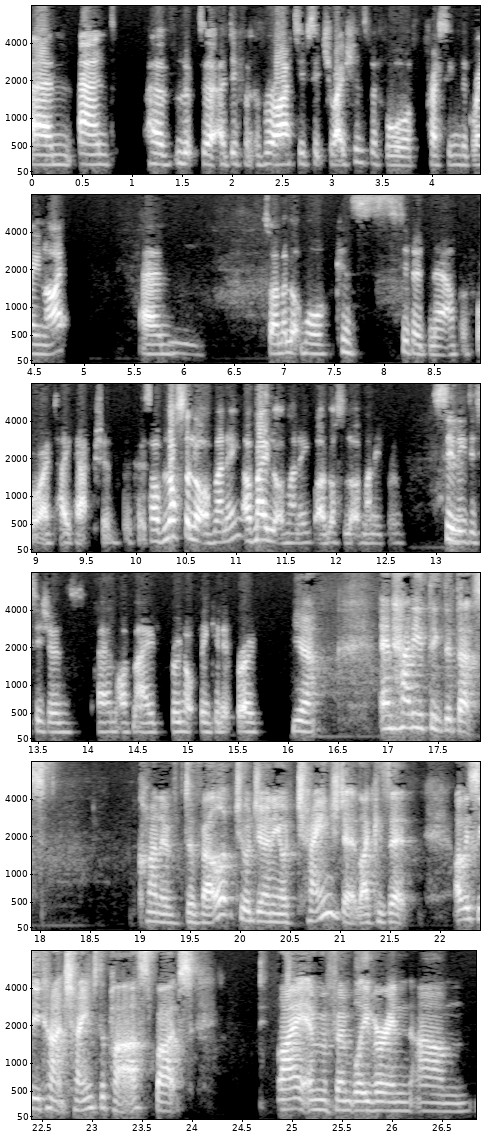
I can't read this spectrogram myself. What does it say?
um, and have looked at a different variety of situations before pressing the green light. Um, so I'm a lot more considered now before I take action because I've lost a lot of money. I've made a lot of money, but I've lost a lot of money from silly decisions um, I've made through not thinking it through. Yeah. And how do you think that that's kind of developed your journey or changed it? Like, is it obviously you can't change the past, but I am a firm believer in, um,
